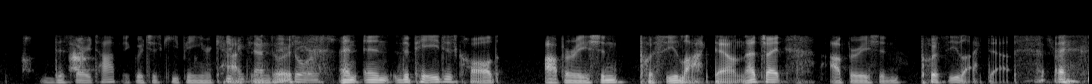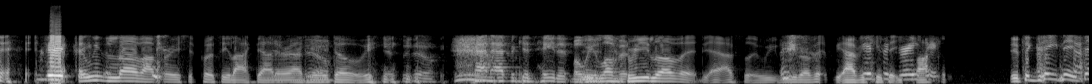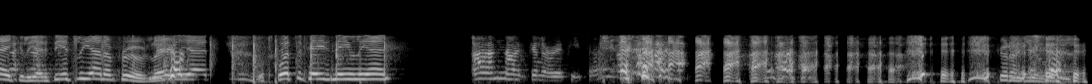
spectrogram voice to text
this very topic, which is keeping your Keeping cats, cats indoors. indoors. And and the page is called Operation Pussy Lockdown. That's right, Operation Pussy Lockdown. That's right. and we love Operation Pussy Lockdown around we here, do. don't we? Yes, we do. Cat advocates hate it, but we love it. We love it. Yeah, absolutely. We we love it. We advocate It's a that great you lock name. It's a great name. Thank you, Leanne. See, it's Leanne approved. Right, Leanne? What's the page name, Leanne? I'm not going to repeat that. Good on you, Leanne.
